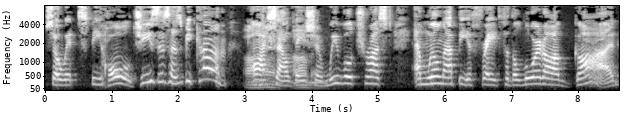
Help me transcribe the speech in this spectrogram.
So it's behold, Jesus has become our salvation. Amen. We will trust and will not be afraid, for the Lord our God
